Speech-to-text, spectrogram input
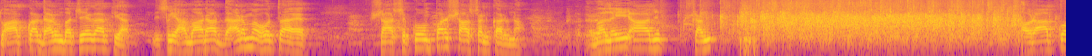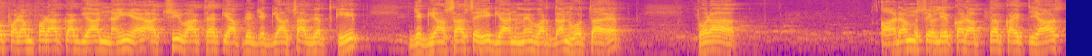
तो आपका धर्म बचेगा क्या? इसलिए हमारा धर्म होता है शासकों पर शासन करना। भले ही आज. और आपको परंपरा का ज्ञान नहीं है। अच्छी बात है कि आपने जिज्ञासा व्यक्त की। जिज्ञासा से ही ज्ञान में वर्धन होता है। थोड़ा आरंभ से लेकर अब तक का इतिहास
